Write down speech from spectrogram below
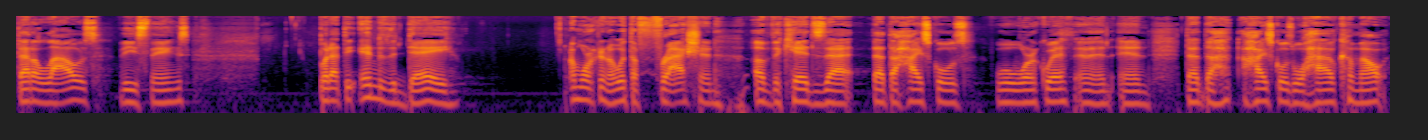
that allows these things. But at the end of the day, I'm working with a fraction of the kids that, that the high schools will work with and, and that the high schools will have come out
